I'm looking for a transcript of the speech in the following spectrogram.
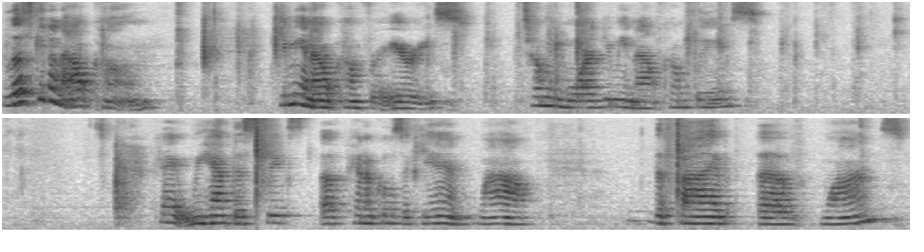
Let's get an outcome Give me an outcome for Aries. Tell me more. Give me an outcome, please. Okay, we have the Six of Pentacles again. Wow. The Five of Wands.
